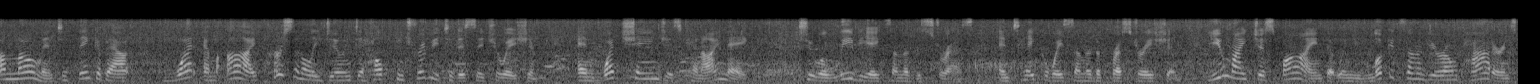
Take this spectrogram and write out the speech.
a moment to think about what am I personally doing to help contribute to this situation, and what changes can I make to alleviate some of the stress and take away some of the frustration. You might just find that when you look at some of your own patterns,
